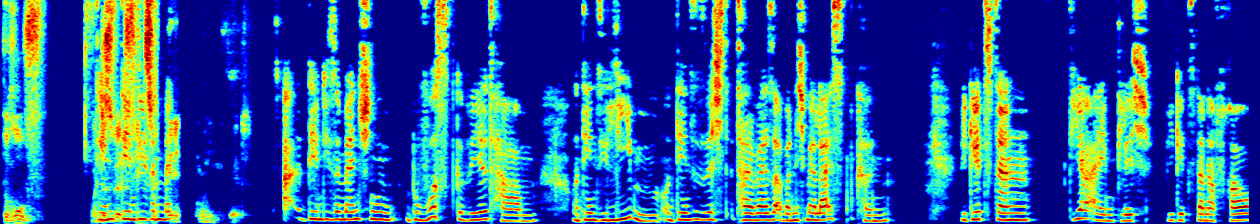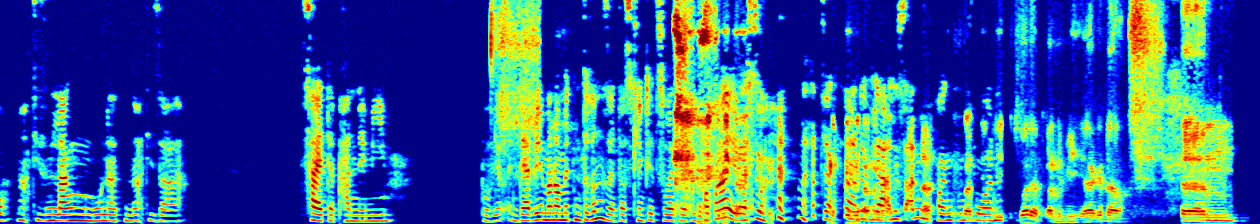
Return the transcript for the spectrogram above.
Beruf. Und den, den viel zu wenig kommuniziert den diese Menschen bewusst gewählt haben und den sie lieben und den sie sich teilweise aber nicht mehr leisten können. Wie geht's denn dir eigentlich? Wie geht's deiner Frau nach diesen langen Monaten, nach dieser Zeit der Pandemie? Wo wir, in der wir immer noch mittendrin sind. Das klingt jetzt so, als wäre sie vorbei. Also hat ja gerade genau. wieder alles angefangen von vorne. Vor der Pandemie, ja, genau. Ähm,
